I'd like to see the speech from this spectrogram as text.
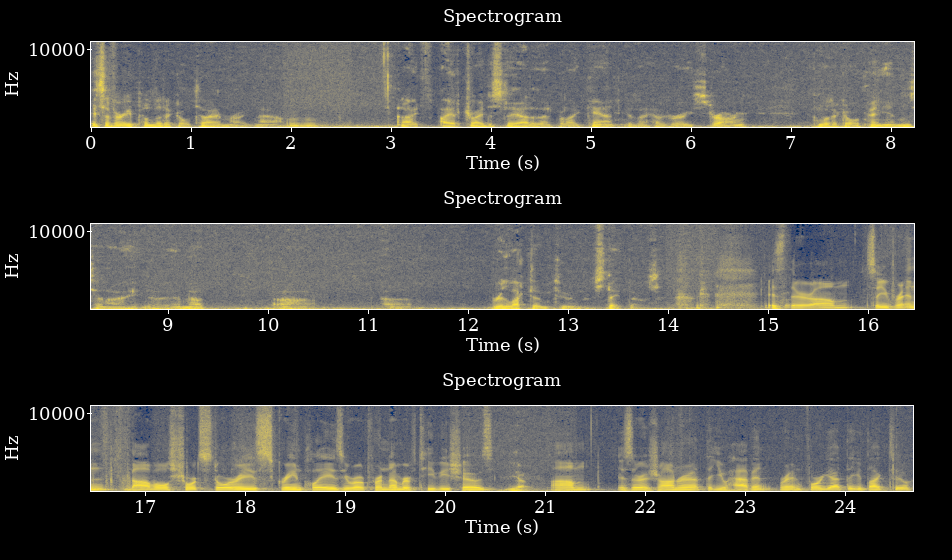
it's a very political time right now. hmm And I, I have tried to stay out of that, but I can't because I have very strong political opinions and I uh, am not uh, uh, reluctant to state those. Is there, um, so you've written novels, short stories, screenplays, you wrote for a number of TV shows. Yeah. Um, is there a genre that you haven't written for yet that you'd like to?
